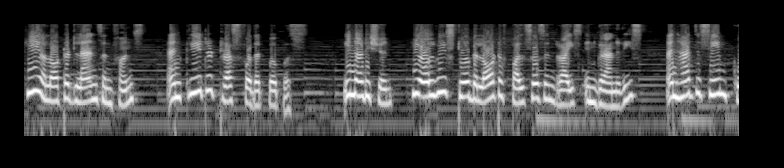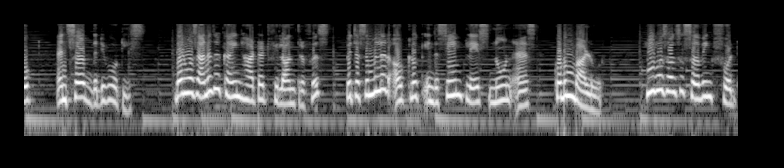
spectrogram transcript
he allotted lands and funds and created trusts for that purpose. In addition, he always stored a lot of pulses and rice in granaries and had the same cooked and served the devotees. There was another kind hearted philanthropist with a similar outlook in the same place known as Kodumbalur. He was also serving food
